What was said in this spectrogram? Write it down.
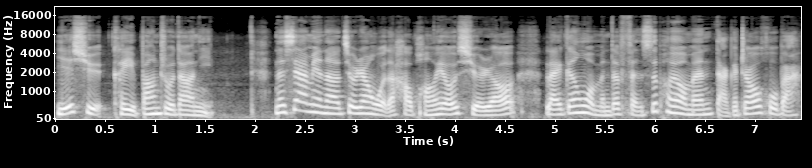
也许可以帮助到你。那下面呢，就让我的好朋友雪柔来跟我们的粉丝朋友们打个招呼吧。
